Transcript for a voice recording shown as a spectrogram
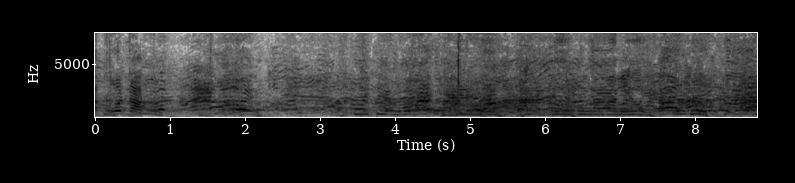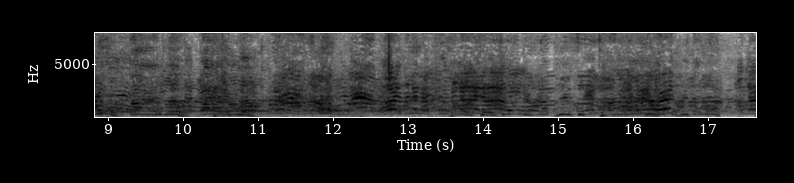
นักโคตรหนักตีเปลี่ยนเลยครับตีเลยเปลี่ยนเลยตายมือตายมือตายมือตายมือเฮ้ยไม่ได้รับคืนไม่ได้เลยมาสู่ช่วงหนึ่ยนาทีสุดท้ายที่จะพิจารณาเลยอาได้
